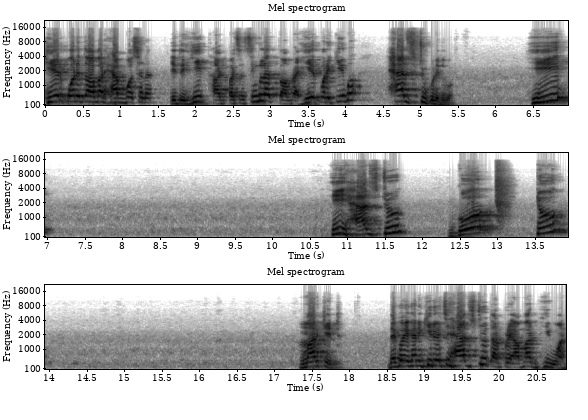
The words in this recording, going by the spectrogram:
হি এর পরে তো আবার হ্যাভ বসে না। যেহেতু হি থার্ড পার্সন সিঙ্গুলার তো আমরা হি এর পরে কি দেবো? হ্যাজ টু করে দেবো। He he has to go to market দেখো এখানে কি রয়েছে? হ্যাজ টু তারপরে আবার ভি ওয়ান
